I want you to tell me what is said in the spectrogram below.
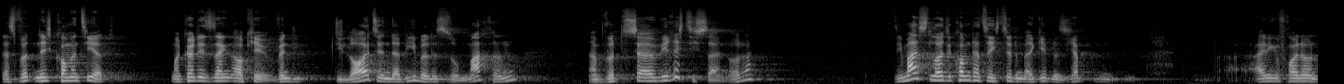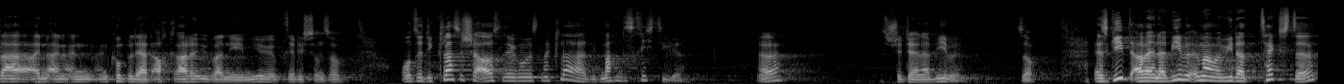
Das wird nicht kommentiert. Man könnte jetzt denken, okay, wenn die, die Leute in der Bibel das so machen, dann wird es ja irgendwie richtig sein, oder? Die meisten Leute kommen tatsächlich zu dem Ergebnis. Ich habe einige Freunde und ein, ein, ein, ein Kumpel, der hat auch gerade über Nehemiah gepredigt und so. Und so die klassische Auslegung ist, na klar, die machen das Richtige. Ja? Das steht ja in der Bibel. So. Es gibt aber in der Bibel immer mal wieder Texte,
